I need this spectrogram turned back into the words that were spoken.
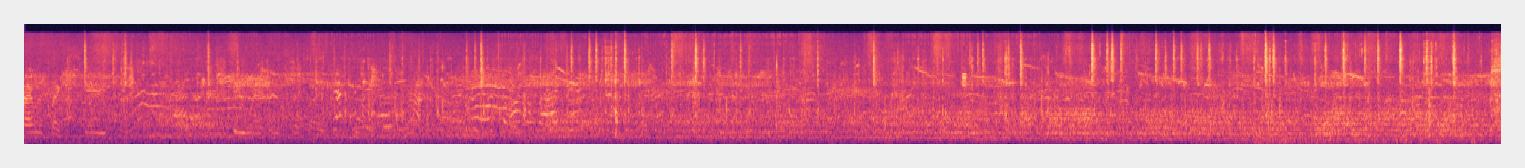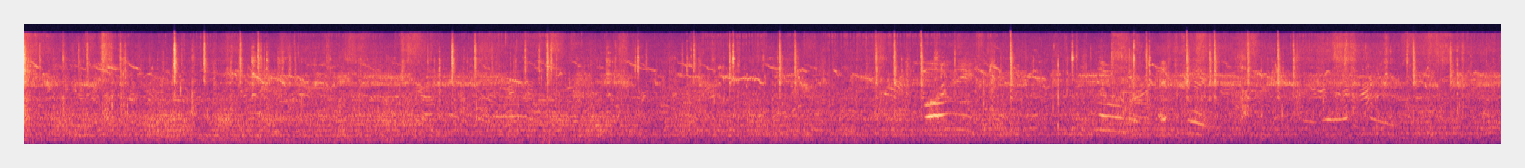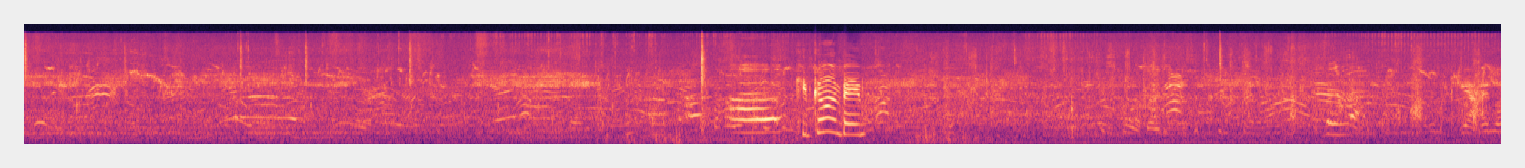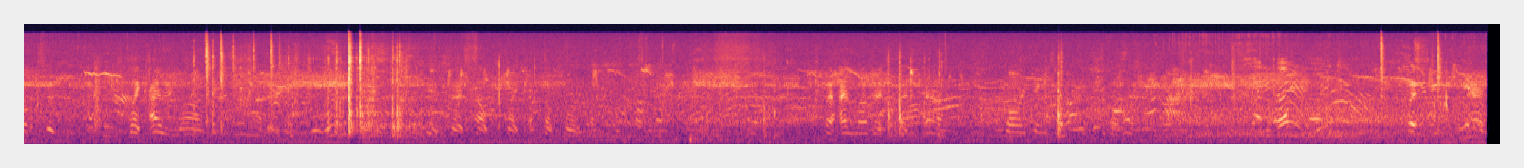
guy was like scared. Going, babe. yeah, I love it. Like I love. It helps. Like I felt really. But I love it. But um, the only thing is, she. But yeah.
